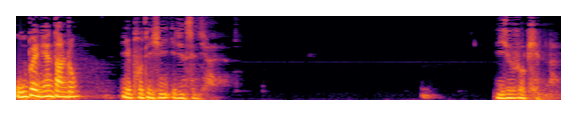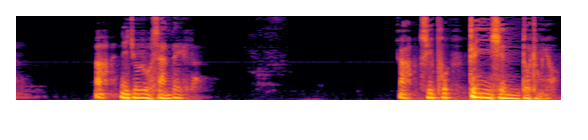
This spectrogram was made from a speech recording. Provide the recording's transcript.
五百年当中，你菩提心一定升起来了，你就入品了啊！你就入三倍了啊！所以，菩真心多重要。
